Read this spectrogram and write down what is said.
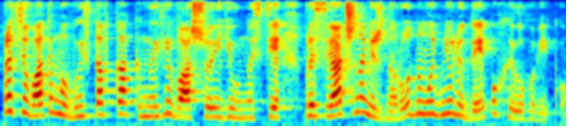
працюватиме виставка книги вашої юності, присвячена міжнародному дню людей похилого віку.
